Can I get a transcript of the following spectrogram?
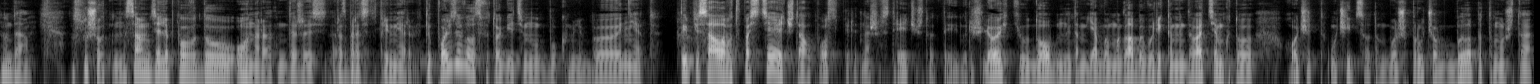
Ну да. Ну слушай, вот на самом деле по поводу Honor, даже разбрать этот пример. Ты пользовалась в итоге этим ноутбуком, либо нет? Ты писала вот в посте, я читал пост перед нашей встречей, что ты говоришь легкий, удобный, там я бы могла бы его рекомендовать тем, кто хочет учиться, там больше про учебу было, потому что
